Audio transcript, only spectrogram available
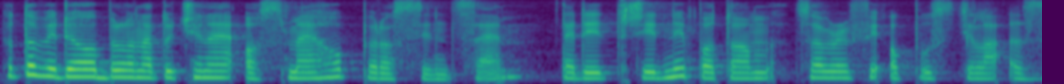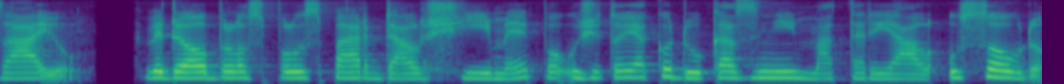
Toto video bylo natočené 8. prosince, tedy tři dny potom, co Verfi opustila Záju. Video bylo spolu s pár dalšími použito jako důkazní materiál u soudu.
